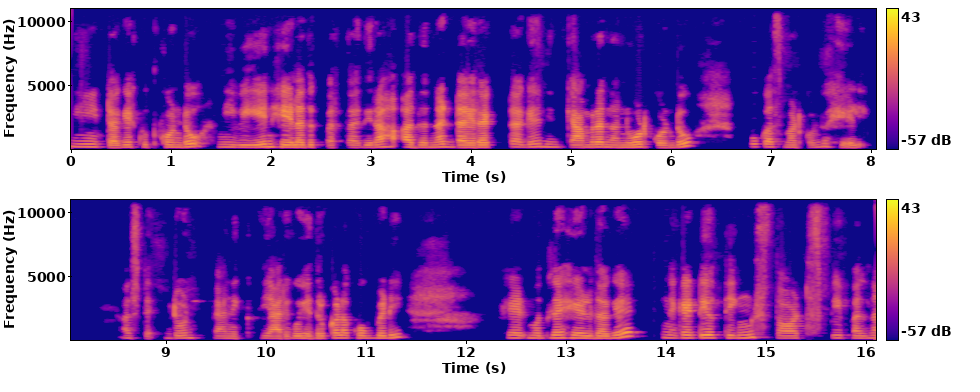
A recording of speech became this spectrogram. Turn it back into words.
ನೀಟಾಗಿ ಕುತ್ಕೊಂಡು ನೀವು ಏನು ಹೇಳೋದಕ್ಕೆ ಬರ್ತಾ ಇದ್ದೀರಾ ಅದನ್ನ ಡೈರೆಕ್ಟ್ ಆಗಿ ನಿಮ್ಮ ಕ್ಯಾಮ್ರಾನ ನೋಡಿಕೊಂಡು ಫೋಕಸ್ ಮಾಡಿಕೊಂಡು ಹೇಳಿ. ಅಷ್ಟೇ. ಡೋಂಟ್ ಪ್ಯಾನಿಕ್ ಯಾರಿಗೂ ಹೆದರ್ಕೊಳಕ್ಕೆ ಹೋಗಬೇಡಿ. ಹೇ, ಮೊದಲೇ ಹೇಳ್ದಾಗೆ ನೆಗೆಟಿವ್ ಥಿಂಗ್ಸ್ ಥಾಟ್ಸ್ ಪೀಪಲ್ನ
